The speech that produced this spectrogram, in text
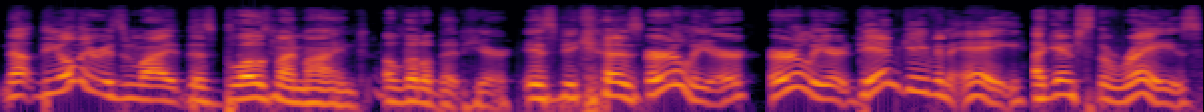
Now, the only reason why this blows my mind a little bit here is because earlier, earlier, Dan gave an A against the Rays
